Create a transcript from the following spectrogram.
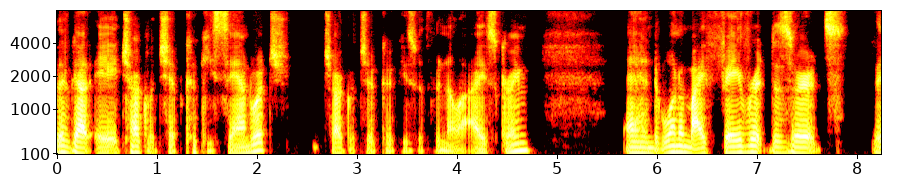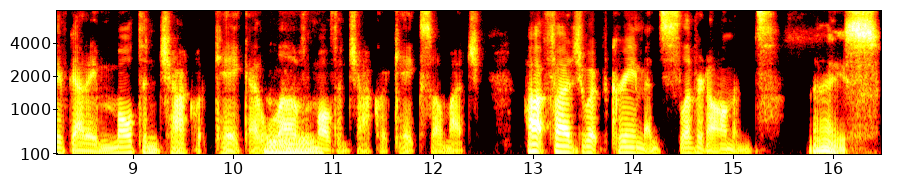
they've got a chocolate chip cookie sandwich, chocolate chip cookies with vanilla ice cream, and one of my favorite desserts. They've got a molten chocolate cake. I love Ooh. molten chocolate cake so much. Hot fudge, whipped cream, and slivered almonds. Nice.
